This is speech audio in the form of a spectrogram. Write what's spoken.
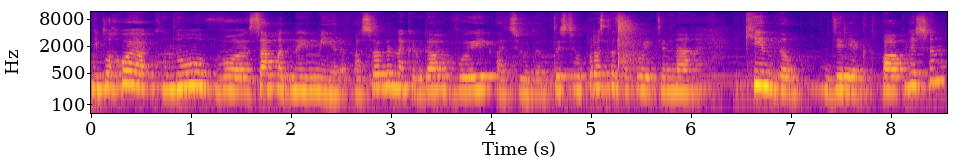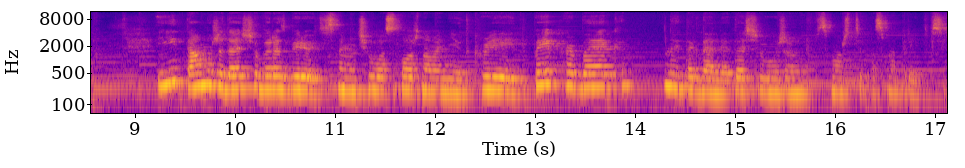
неплохое окно в западный мир, особенно когда вы отсюда. То есть вы просто заходите на Kindle Direct Publishing, и там уже дальше вы разберетесь, там ничего сложного нет. Create Paperback, ну и так далее. Дальше вы уже сможете посмотреть все.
